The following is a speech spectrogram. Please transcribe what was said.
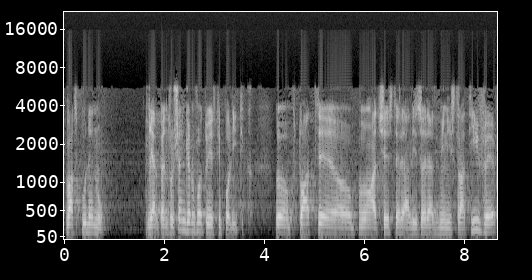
va spune nu. Iar pentru Schengen votul este politic. Uh, toate uh, aceste realizări administrative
